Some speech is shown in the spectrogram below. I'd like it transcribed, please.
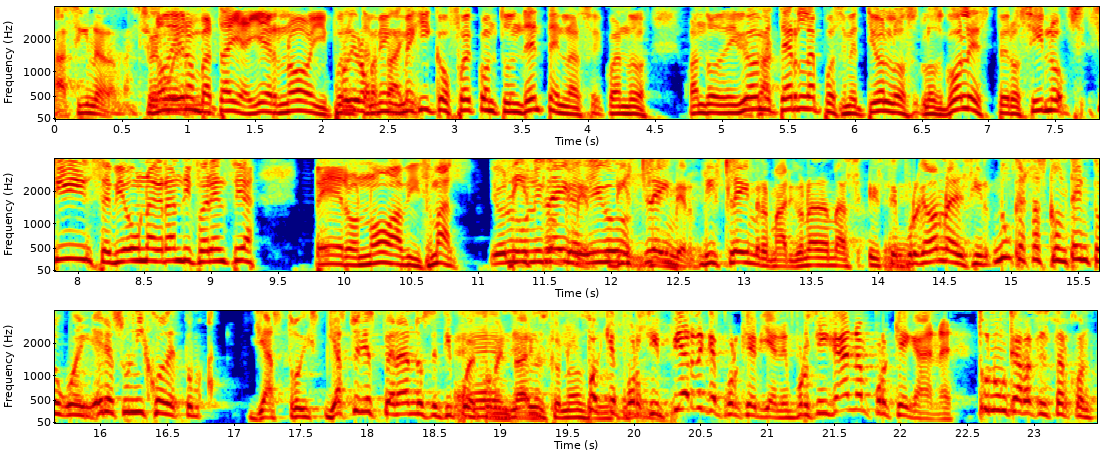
Así nada más. Pero no dieron batalla ayer, ¿no? Y pues también batalla. México fue contundente en las cuando cuando debió meterla, pues metió los, los goles, pero sí no sí se vio una gran diferencia, pero no abismal. disclaimer, disclaimer, disclaimer, Mario, nada más. Este, porque van a decir, nunca estás contento, güey. Eres un hijo de tu. Ya estoy, ya estoy esperando ese tipo Eh, de ya comentarios. conozco, porque por si pierden, que porque vienen, por si ganan, porque ganan. Tú nunca vas a estar con.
